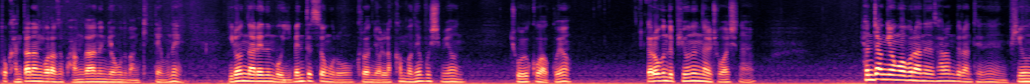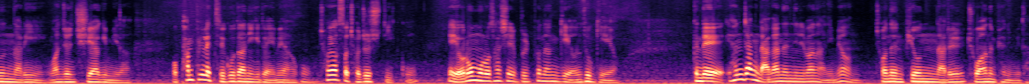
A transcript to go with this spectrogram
또 간단한 거라서 관가하는 경우도 많기 때문에 이런 날에는 뭐 이벤트성으로 그런 연락 한번 해보시면 좋을 것 같고요. 여러분들 비 오는 날 좋아하시나요? 현장 영업을 하는 사람들한테는 비 오는 날이 완전 쥐약입니다. 뭐 팜플렛 들고 다니기도 애매하고 청약서 져줄 수도 있고 예, 여러모로 사실 불편한 게 연속이에요. 근데 현장 나가는 일만 아니면 저는 비 오는 날을 좋아하는 편입니다.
